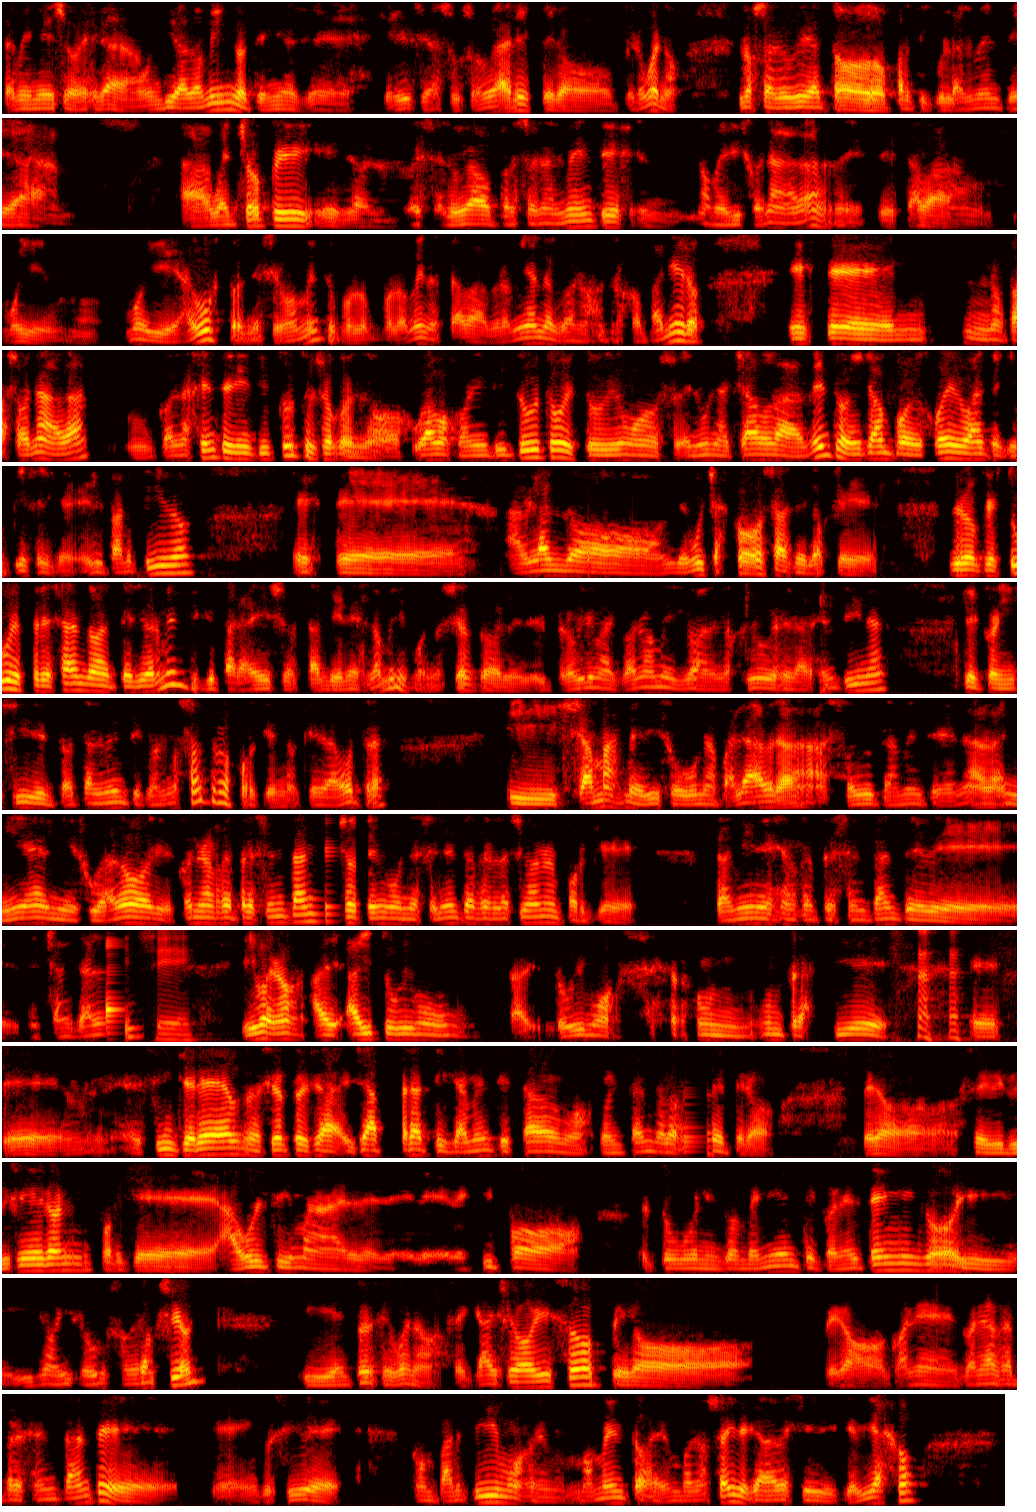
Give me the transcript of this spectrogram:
también ellos era un día domingo, tenía que, que, irse a sus hogares, pero, pero bueno, los saludé a todos, particularmente a, a Guanchope, eh, lo, he saludado personalmente, no me dijo nada, este, estaba muy muy a gusto en ese momento, por lo, por lo menos estaba bromeando con los otros compañeros. Este, no pasó nada. Con la gente del instituto, yo cuando jugamos con el instituto, estuvimos en una charla dentro del campo de juego antes que empiece el, partido, este, hablando de muchas cosas, de lo que de lo que estuve expresando anteriormente, que para ellos también es lo mismo, ¿no es cierto? El, problema económico en los clubes de la Argentina, que coinciden totalmente con nosotros, porque no queda otra, y jamás me dijo una palabra, absolutamente de nada, ni él ni el jugador. Con el representante yo tengo una excelente relación porque también es el representante de, de Chancalay. Sí. Y bueno, ahí, tuvimos un, tuvimos un, un traspié este, sin querer, ¿no es cierto? Ya, ya prácticamente estábamos contando los pero pero se diluyeron porque a última el, equipo tuvo un inconveniente con el técnico y, no hizo uso de la opción y entonces bueno se cayó eso pero pero con el, con el representante inclusive compartimos en momentos en Buenos Aires cada vez que, viajo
